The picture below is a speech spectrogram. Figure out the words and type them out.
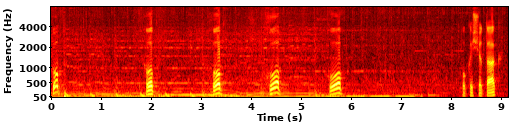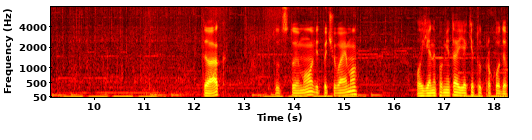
Хоп. Хоп. Хоп. Хоп. Хоп. Поки що так. Так. Тут стоїмо, відпочиваємо. Ой, я не пам'ятаю, як я тут проходив.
